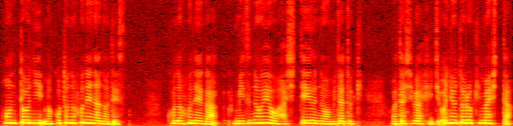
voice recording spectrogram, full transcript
本当に誠の船なのです。この船が水の上を走っているのを見たとき、私は非常に驚きました。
